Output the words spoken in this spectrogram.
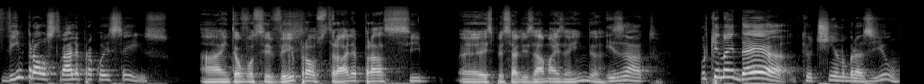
vim para a Austrália para conhecer isso. Ah, então você veio para a Austrália para se é, especializar mais ainda? Exato. Porque na ideia que eu tinha no Brasil.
